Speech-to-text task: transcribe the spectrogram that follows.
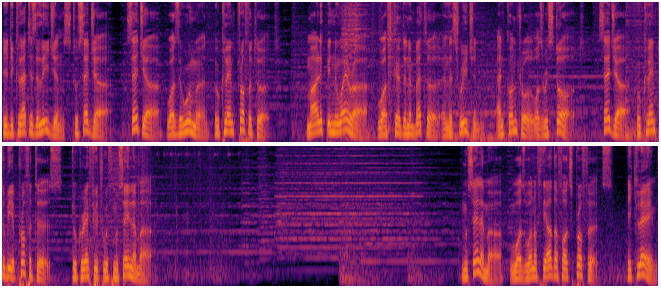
he declared his allegiance to Seja. Seja was a woman who claimed prophethood. Malik bin Nuwayra was killed in a battle in this region and control was restored. Seja, who claimed to be a prophetess, took refuge with Musaylama. Musaylama was one of the other false prophets. He claimed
